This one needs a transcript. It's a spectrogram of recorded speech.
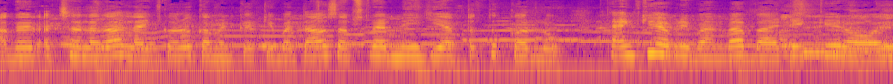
अगर अच्छा लगा लाइक करो, कमेंट करके बताओ। सब्सक्राइब नहीं किया अब तक तो कर लो। Thank you everyone bye bye take care all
